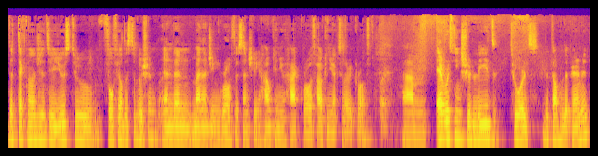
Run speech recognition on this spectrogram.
the technology that you use to fulfill the solution, and then managing growth. Essentially, how can you hack growth? How can you accelerate growth? Um, everything should lead towards the top of the pyramid.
